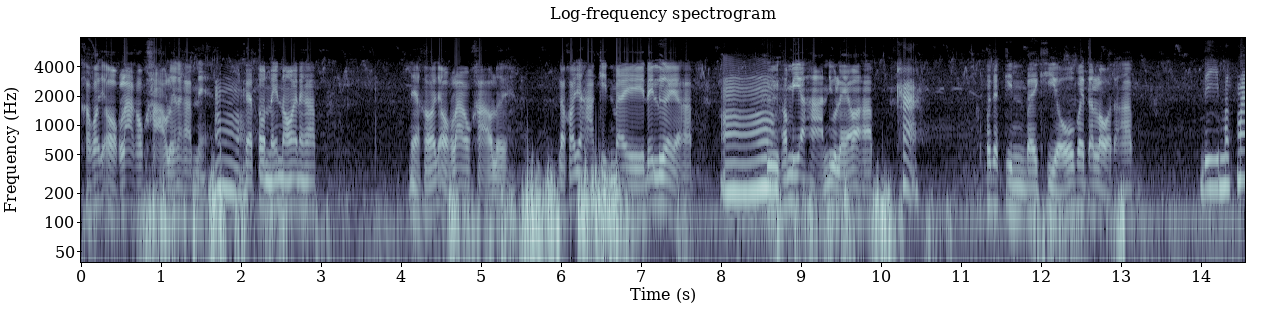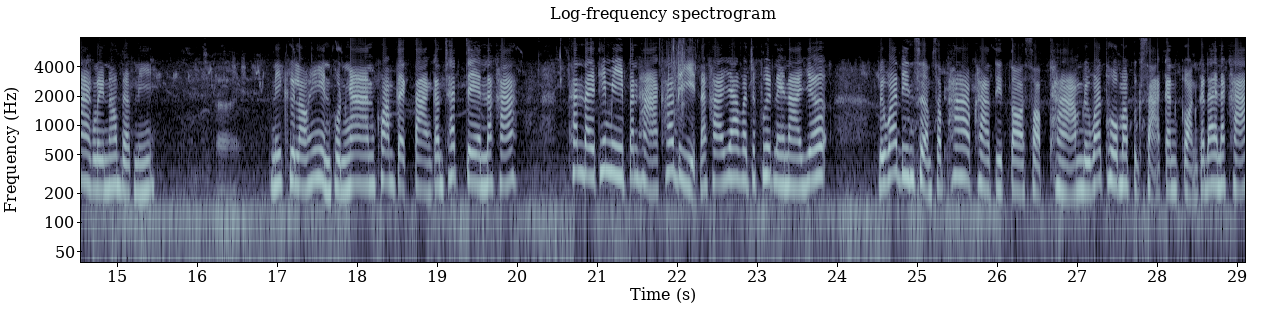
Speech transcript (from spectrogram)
เขาก็จะออกรากขาวๆเลยนะครับ เนี่ยอืมแค่ต้นน้อยๆนะครับ เนี่ยเขาก็จะออกรากขาวๆเลย แล้วเขาจะหากินไปได้เรื่อยอะครับ อืมคือเขามีอาหารอยู่แล้วอะครับค่ะ เขาก็จะกินใบเขียวไปตลอดนะครับดีมากๆเลยเนาะแบบนี้ ใช่ นี่คือเราให้เห็นผลงานความแตกต่างกันชัดเจนนะคะ ท่านใดที่มีปัญหาข้าวดีดนะคะหญ้าวัชพืชในนาเยอะ หรือว่าดินเสื่อมสภาพค่ะ ติดต่อสอบถาม หรือว่าโทรมาปรึกษากันก่อนก็ได้นะคะ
